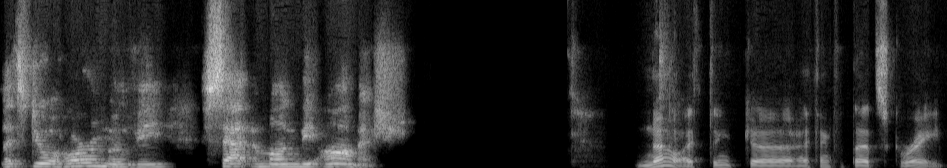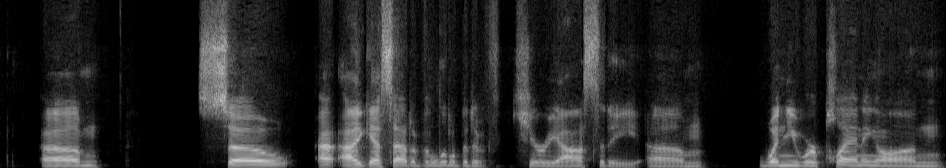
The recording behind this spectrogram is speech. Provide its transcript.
let's do a horror movie set among the amish No, I think uh, I think that that's great. Um, so I, I guess out of a little bit of curiosity, um, when you were planning on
